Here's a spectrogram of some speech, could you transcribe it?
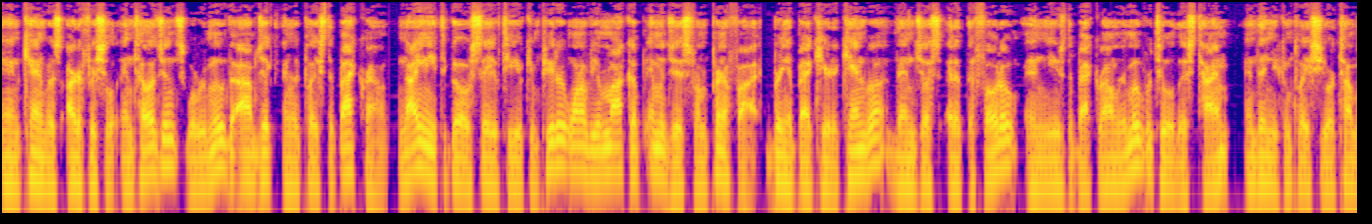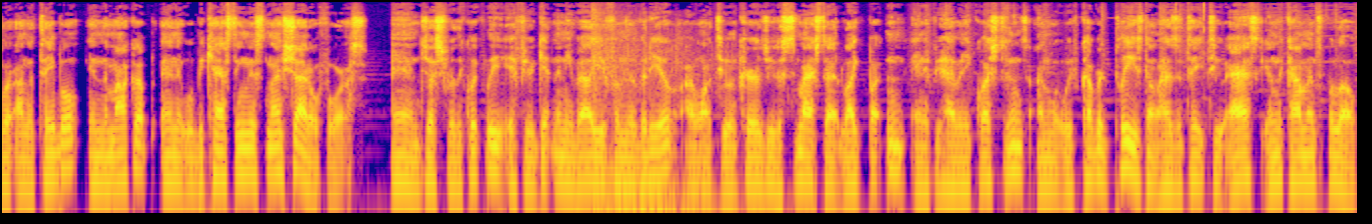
and Canva's artificial intelligence will remove the object and replace the background. Now you need to go save to your computer one of your mockup images from Printify. Bring it back here to Canva, then just edit the photo and use the background remover tool this time. And then you can place your tumbler on the table in the mockup and it will be casting this nice shadow for us. And just really quickly, if you're getting any value from the video, I want to encourage you to smash that like button. And if you have any questions on what we've covered, please don't hesitate to ask in the comments below.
